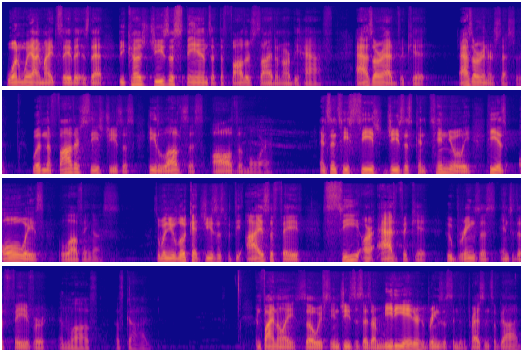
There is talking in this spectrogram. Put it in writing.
One way I might say that is that because Jesus stands at the Father's side on our behalf as our advocate, as our intercessor, when the Father sees Jesus, he loves us all the more. And since he sees Jesus continually, he is always loving us. So when you look at Jesus with the eyes of faith, see our advocate who brings us into the favor and love of God. And finally, so we've seen Jesus as our mediator who brings us into the presence of God,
